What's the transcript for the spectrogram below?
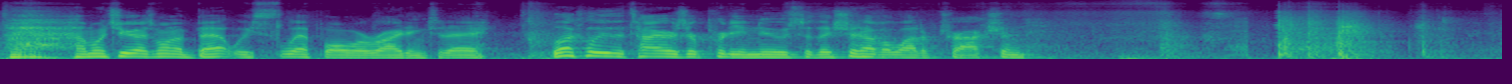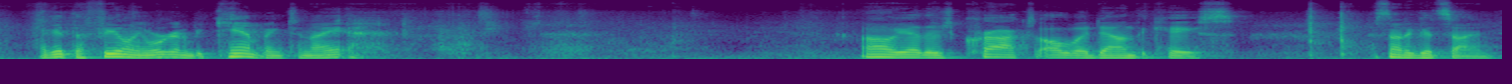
How much you guys want to bet we slip while we're riding today? Luckily the tires are pretty new, so they should have a lot of traction. I get the feeling we're gonna be camping tonight. Oh yeah, there's cracks all the way down the case. That's not a good sign.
